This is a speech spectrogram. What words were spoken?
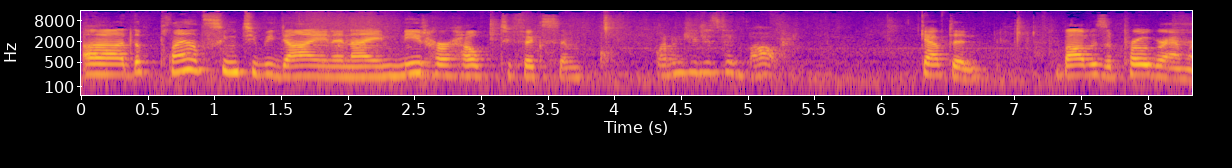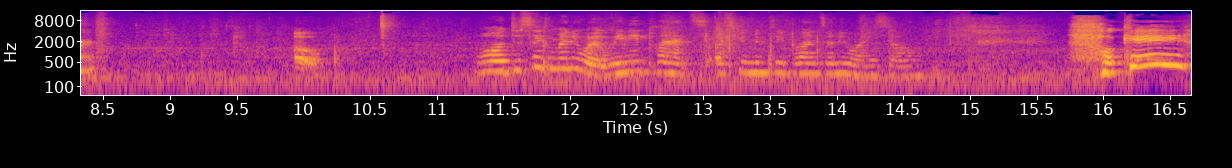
Uh, the plants seem to be dying and I need her help to fix them. Why don't you just take Bob? Captain, Bob is a programmer. Oh. Well, just take him anyway. We need plants. Us humans need plants anyway, so. Okay.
